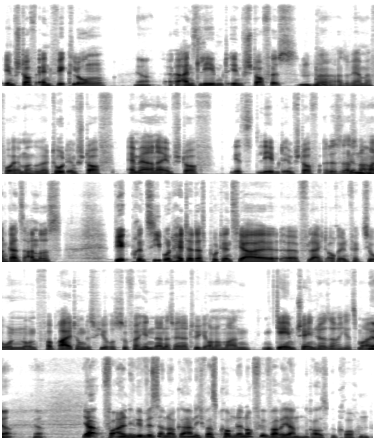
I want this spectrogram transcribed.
Impfstoffentwicklung ja. äh, eines Lebendimpfstoffes. Mhm. Ne? Also wir haben ja vorher immer gehört, Totimpfstoff, mRNA-Impfstoff, jetzt Lebendimpfstoff. Das ist also genau. nochmal ein ganz anderes Wirkprinzip und hätte das Potenzial, äh, vielleicht auch Infektionen und Verbreitung des Virus zu verhindern. Das wäre natürlich auch nochmal ein, ein Gamechanger, sage ich jetzt mal. Ja, ja. ja, vor allen Dingen, wir wissen ja noch gar nicht, was kommen denn noch für Varianten rausgekrochen,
